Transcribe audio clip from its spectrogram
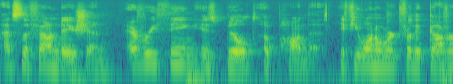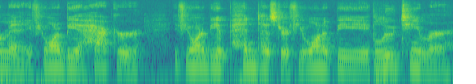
That's the foundation. Everything is built upon this. If you want to work for the government, if you want to be a hacker, if you want to be a pen tester, if you want to be blue teamer,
